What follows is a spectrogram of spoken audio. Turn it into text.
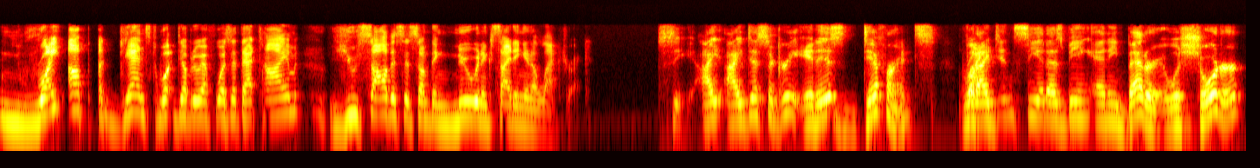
right up against what WF was at that time, you saw this as something new and exciting and electric. See, I I disagree. It is different, but Right. I didn't see it as being any better. It was shorter,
